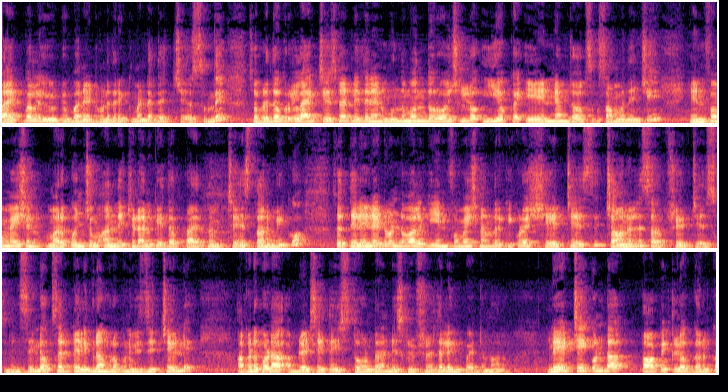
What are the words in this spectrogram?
లైక్ వల్ల యూట్యూబ్ అనేటువంటిది రికమెండ్ అయితే చేస్తుంది. సో ప్రతి ఒక్కరు లైక్ చేసినట్లయితే నేను ముందు ముందు రోజుల్లో ఈ యొక్క ఏఎన్ఎం జాబ్స్కి సంబంధించి ఇన్ఫర్మేషన్ మరికొంచెం అందించడానికి అయితే ప్రయత్నం చేస్తాను మీకు. సో తెలియనటువంటి వాళ్ళకి ఇన్ఫర్మేషన్ అందరికీ కూడా షేర్ చేసి ఛానల్ని సబ్స్క్రైబ్ చేసుకునేసేయండి ఒకసారి టెలిగ్రామ్ గ్రూప్ని విజిట్ చేయండి. అక్కడ కూడా అప్డేట్స్ అయితే ఇస్తూ ఉంటాను. డిస్క్రిప్షన్ అయితే లింక్ పెట్టున్నాను. లేట్ చేయకుండా టాపిక్లో కనుక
